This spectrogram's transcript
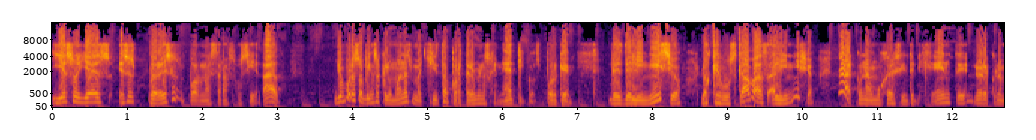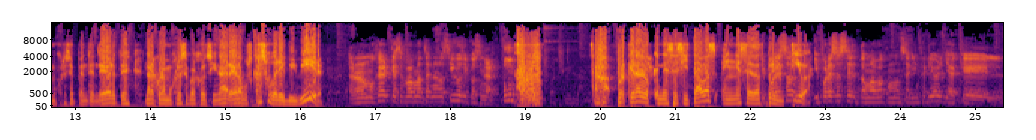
y eso ya es, eso es, pero eso es por nuestra sociedad. Yo por eso pienso que el humano es machista por términos genéticos, porque desde el inicio, lo que buscabas al inicio, no era que una mujer sea inteligente, no era que una mujer sepa entenderte, no era que una mujer sepa cocinar, era buscar sobrevivir. Era una mujer que sepa mantener a los hijos y cocinar. Punto. Ajá, porque era lo que necesitabas en esa edad Y por, eso, primitiva. y por eso se le tomaba como un ser inferior, ya que el,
